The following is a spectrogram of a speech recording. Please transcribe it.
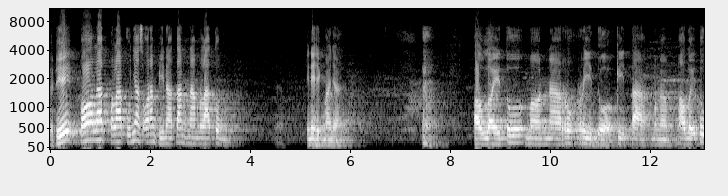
jadi kolat pelakunya seorang binatang namlatun. Ini hikmahnya. Allah itu menaruh ridho kita Allah itu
